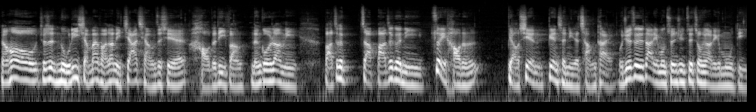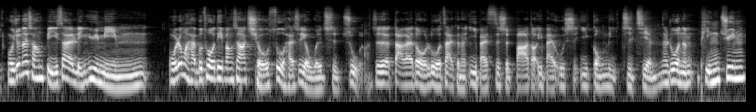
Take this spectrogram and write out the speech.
然后就是努力想办法让你加强这些好的地方，能够让你把这个把把这个你最好的表现变成你的常态。我觉得这是大联盟春训最重要的一个目的。我觉得那场比赛林玉明，我认为还不错的地方是他球速还是有维持住了，就是大概都有落在可能一百四十八到一百五十一公里之间。那如果能平均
